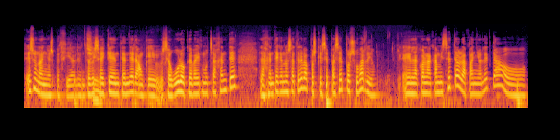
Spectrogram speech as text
es un año especial, entonces Sí. hay que entender, aunque seguro que va a ir mucha gente, la gente que no se atreva, pues que se pase por su barrio, en la, con la camiseta o la pañoleta o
